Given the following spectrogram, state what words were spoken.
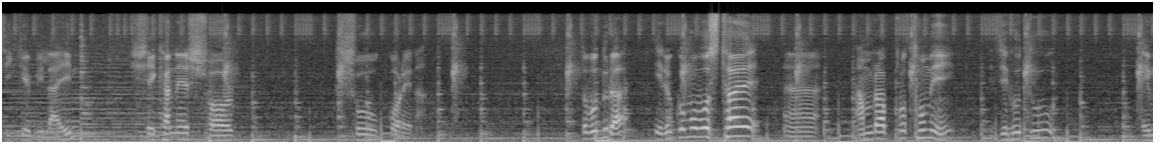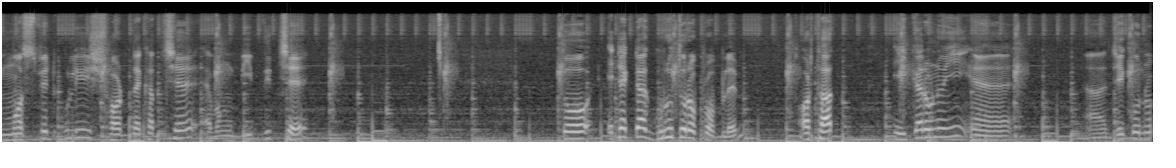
সিকেবি লাইন, সেখানে শর্ট শো করে না। তো বন্ধুরা, এরকম অবস্থায় আমরা প্রথমে যেহেতু এই মসফেটগুলি শর্ট দেখাচ্ছে এবং বিপ দিচ্ছে। তো এটা একটা গুরুতর প্রবলেম অর্থাৎ এই কারণেই যে কোনো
